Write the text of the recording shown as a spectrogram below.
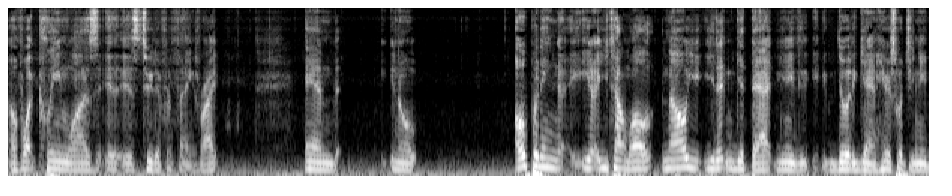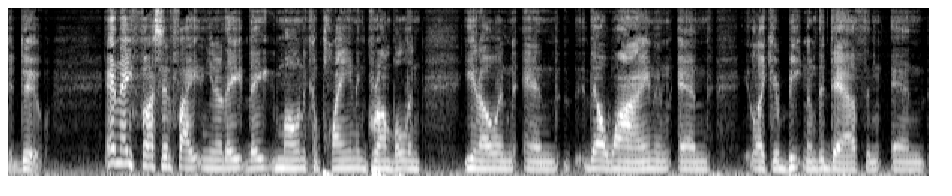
of what clean was is, is two different things, right? And you know, opening you know you tell them well no you, you didn't get that. You need to do it again. Here's what you need to do. And they fuss and fight and you know they they moan and complain and grumble and you know and and they'll whine and and like you're beating them to death and and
